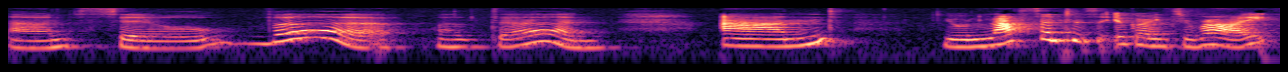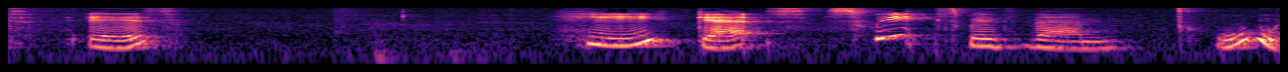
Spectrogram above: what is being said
and silver. Well done. And your last sentence that you're going to write is he gets sweets with them. Oh,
